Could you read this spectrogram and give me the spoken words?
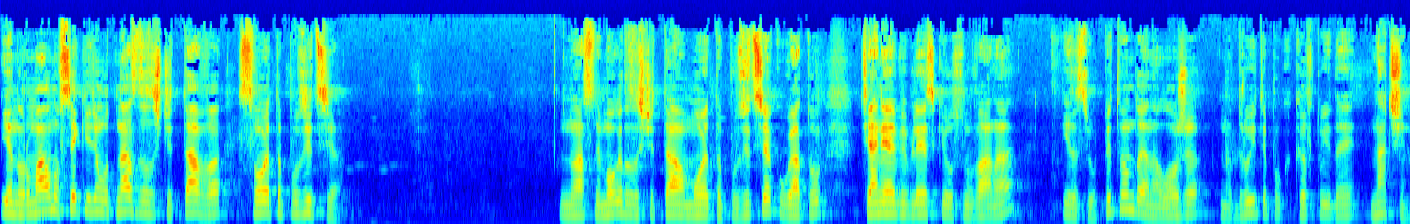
и е нормално всеки един от нас да защитава своята позиция. Но аз не мога да защитавам моята позиция, когато тя не е библейски основана и да се опитвам да я наложа на другите по какъвто и да е начин.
